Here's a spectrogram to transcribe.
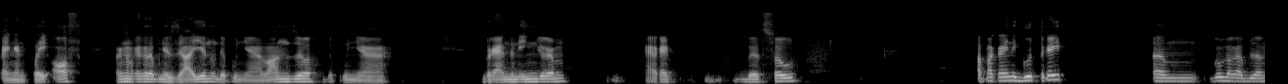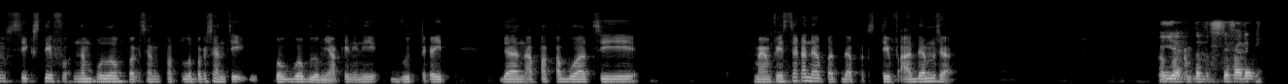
pengen playoff. Karena mereka udah punya Zion udah punya Lonzo udah punya Brandon Ingram Eric Bledsoe apakah ini good trade em gue bakal bilang 60 60 persen 40 persen sih. Gue gue belum yakin ini good trade dan apakah buat si Memphis-nya kan dapat dapat Steve Adams ya. Iya, dapat Steve Adams.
